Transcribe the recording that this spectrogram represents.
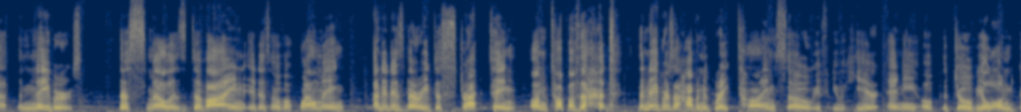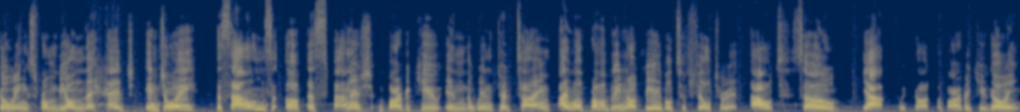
at the neighbors. The smell is divine, it is overwhelming, and it is very distracting. On top of that, the neighbors are having a great time, so if you hear any of the jovial ongoings from beyond the hedge, enjoy the sounds of a Spanish barbecue in the winter time. I will probably not be able to filter it out. So yeah, we've got a barbecue going.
